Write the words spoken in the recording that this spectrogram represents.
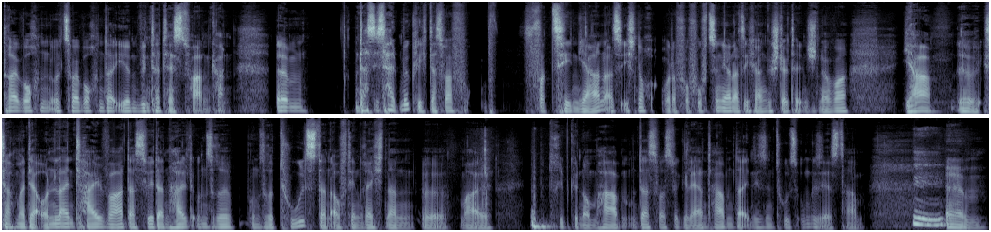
drei Wochen oder zwei Wochen da ihren Wintertest fahren kann. Ähm, und das ist halt möglich. Das war vor zehn Jahren, als ich noch, oder vor 15 Jahren, als ich angestellter Ingenieur war, ja, äh, ich sag mal, der Online-Teil war, dass wir dann halt unsere, unsere Tools dann auf den Rechnern äh, mal Betrieb genommen haben und das, was wir gelernt haben, da in diesen Tools umgesetzt haben. Mhm. Ähm,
